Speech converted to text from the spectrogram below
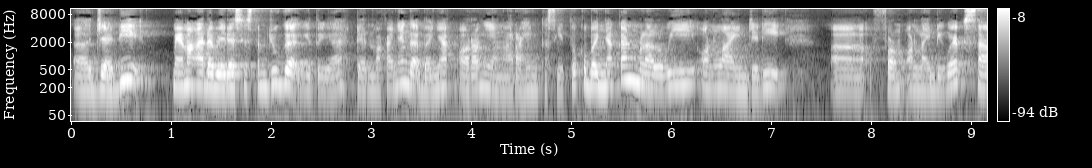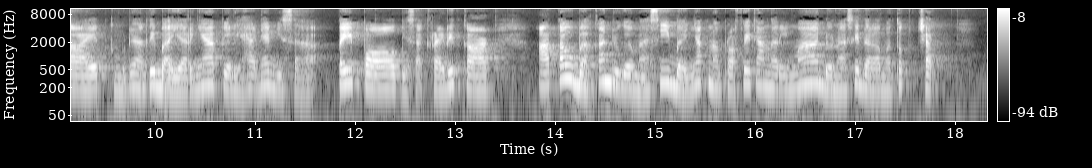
Uh, jadi memang ada beda sistem juga gitu ya dan makanya nggak banyak orang yang ngarahin ke situ. Kebanyakan melalui online jadi uh, form online di website kemudian nanti bayarnya pilihannya bisa PayPal, bisa credit card atau bahkan juga masih banyak non-profit yang menerima donasi dalam bentuk cek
